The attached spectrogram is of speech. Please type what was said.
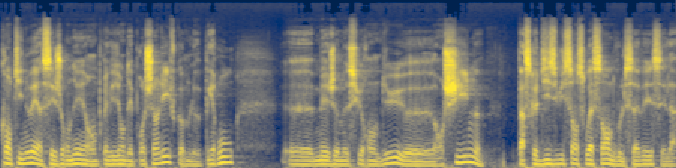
continuer à séjourner en prévision des prochains livres, comme le Pérou, mais je me suis rendu en Chine, parce que 1860, vous le savez, c'est la,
